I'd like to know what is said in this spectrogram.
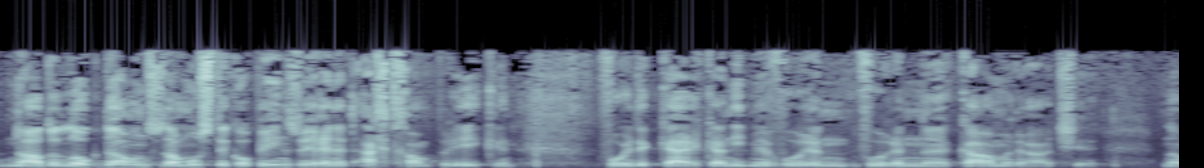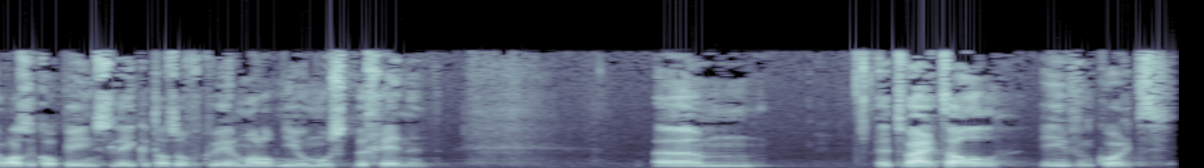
na de lockdowns. Dan moest ik opeens weer in het echt gaan preken. Voor de kerk en niet meer voor een, voor een uh, cameraatje. dan was ik opeens, leek het alsof ik weer helemaal opnieuw moest beginnen. Um, het werd al even kort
